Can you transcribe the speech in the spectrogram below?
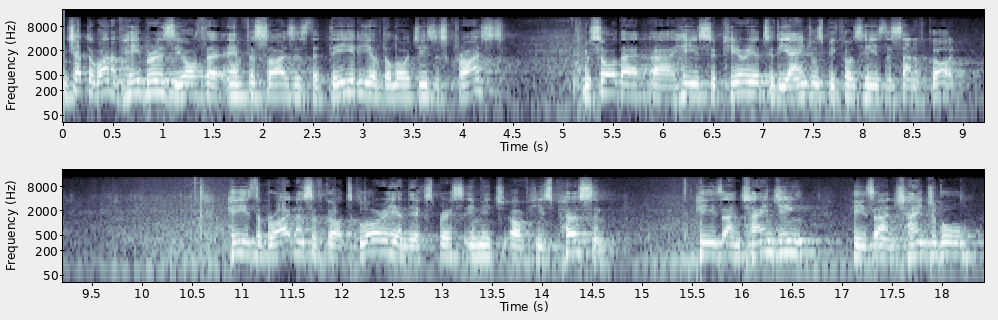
In chapter 1 of Hebrews, the author emphasizes the deity of the Lord Jesus Christ. We saw that uh, he is superior to the angels because he is the Son of God. He is the brightness of God's glory and the express image of his person. He is unchanging, he is unchangeable,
